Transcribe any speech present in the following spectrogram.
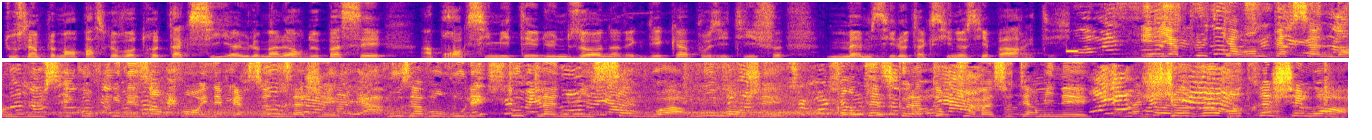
tout simplement parce que votre taxi a eu le malheur de passer à proximité d'une zone avec des cas positifs, même si le taxi ne s'y est pas arrêté. Il y a plus de 40 personnes dans le bus, y compris des enfants et des personnes âgées. Nous avons roulé toute la nuit sans boire ni manger. Quand est-ce que la torture va se terminer? Je veux rentrer chez moi.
